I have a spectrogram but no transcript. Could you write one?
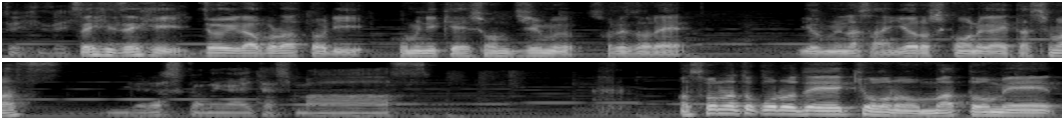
ぜひぜひ。ぜひぜひ、ジョイラボラトリー、コミュニケーションジム、それぞれ、よ皆さんよろしくお願いいたします。よろしくお願いいたします。まあ、そんなところで今日のまとめ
